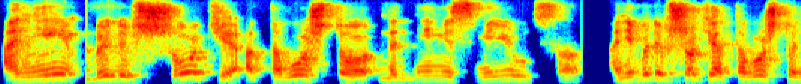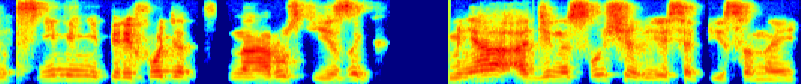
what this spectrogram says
Они были в шоке от того, что над ними смеются. Они были в шоке от того, что с ними не переходят на русский язык. У меня один из случаев есть описанный,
